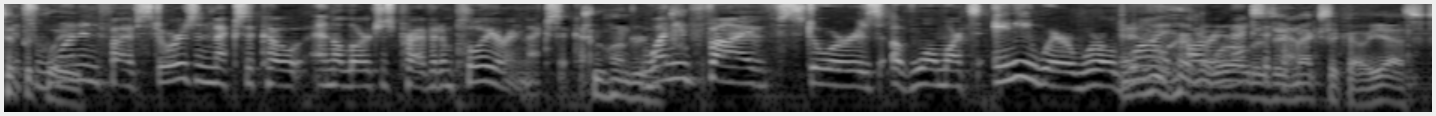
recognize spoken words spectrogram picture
typically... It's one in five stores in Mexico and the largest private employer in Mexico. 200... One in five stores of Walmarts anywhere worldwide anywhere are in the world in Mexico. is in Mexico, yes.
